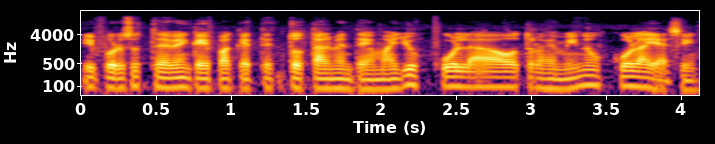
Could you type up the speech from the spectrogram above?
Y por eso ustedes ven que hay paquetes totalmente en mayúscula, otros en minúscula y así.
